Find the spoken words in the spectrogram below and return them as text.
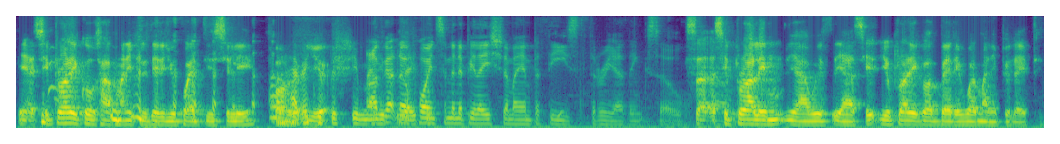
Yes, he probably could have manipulated you quite easily. I'm Or happy you, to see I've got no points in manipulation, and my empathy is three, I think. So, so she um, probably, yeah, with yeah, she, you probably got very well manipulated.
